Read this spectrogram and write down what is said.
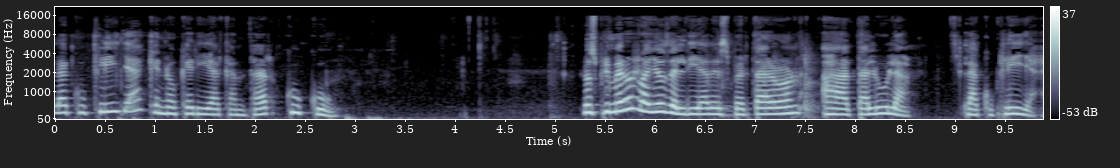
La cuclilla que no quería cantar cucú. Los primeros rayos del día despertaron a Talula, la cuclilla.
